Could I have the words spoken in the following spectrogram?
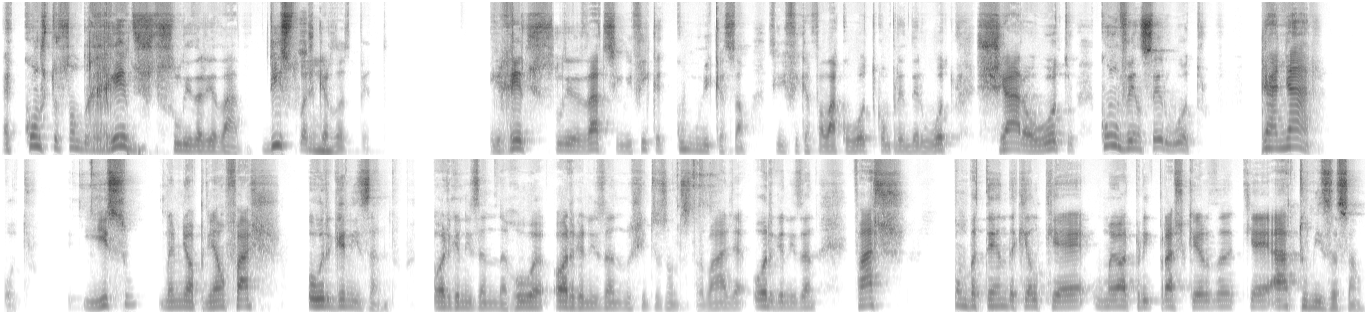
a construção de redes de solidariedade. Disso a Sim. esquerda depende. E redes de solidariedade significa comunicação, significa falar com o outro, compreender o outro, chegar ao outro, convencer o outro, ganhar o outro. E isso, na minha opinião, faz organizando. Organizando na rua, organizando nos sítios onde se trabalha, organizando, faz combatendo aquele que é o maior perigo para a esquerda, que é a atomização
